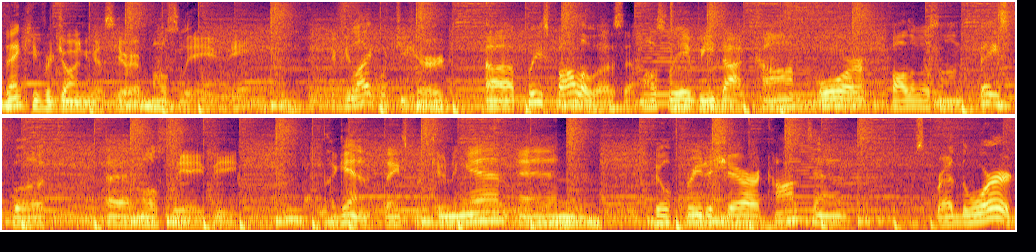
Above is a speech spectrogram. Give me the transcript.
Thank you for joining us here at Mostly AV. If you like what you heard, uh, please follow us at mostlyav.com or follow us on Facebook at Mostly AV. Again, thanks for tuning in and feel free to share our content. Spread the word.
